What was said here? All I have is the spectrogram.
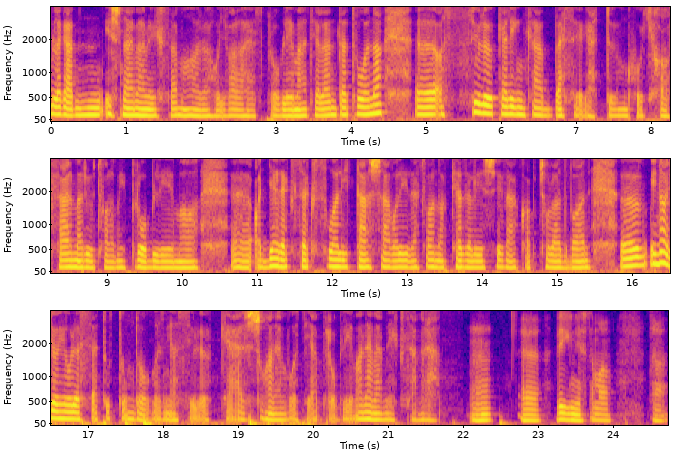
legalább is nem emlékszem arra, hogy valahez problémát jelentett volna. A szülőkkel inkább beszélgettünk, hogyha felmerült valami probléma a gyerek szexualitásával, illetve annak kezelésével kapcsolatban. Mi nagyon jól össze tudtunk dolgozni a szülőkkel, soha nem volt ilyen probléma, nem emlékszem rá. Uh-huh. Végignéztem a, a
